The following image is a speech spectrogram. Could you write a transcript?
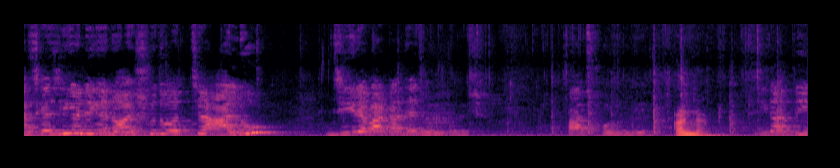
আজকে ঝিঙে টিঙে নয় শুধু হচ্ছে আলু জিরে বাটা দিয়ে ঝোল করেছে পাঁচ ফোড়ন দিয়ে। আর না। জিরা দি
